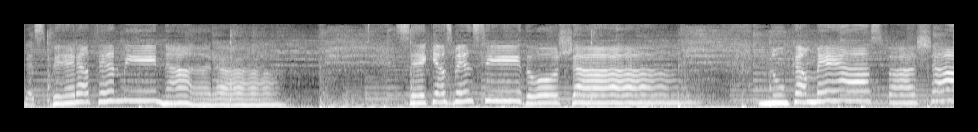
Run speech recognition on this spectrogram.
La espera terminará. Sé que has vencido ya. Nunca me has fallado,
